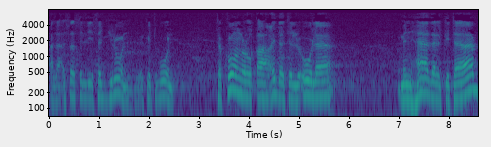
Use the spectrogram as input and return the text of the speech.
على أساس اللي يسجلون يكتبون. تكون القاعدة الأولى من هذا الكتاب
